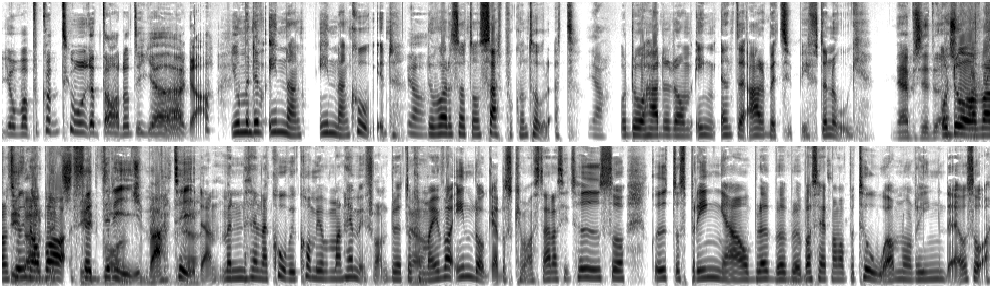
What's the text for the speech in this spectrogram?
jobbar på kontoret har något att göra. Jo men det var innan, innan covid. Ja. Då var det så att de satt på kontoret. Ja. Och då hade de in, inte arbetsuppgifter nog. Nej, precis. Och Alltså, då var de tvungna att bara fördriva tiden. Men sen när covid kom jobbar man hemifrån. Du vet, då Ja. kan man ju vara inloggad och så kan man städa sitt hus och gå ut och springa och blö, blö, blö, bara säga att man var på toa om någon ringde och så.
